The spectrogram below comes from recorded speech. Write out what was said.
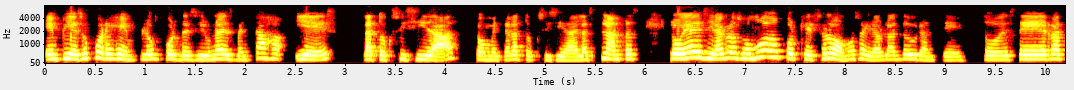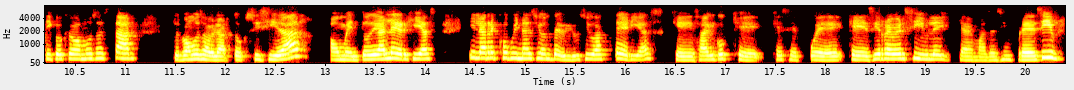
empiezo, por ejemplo, por decir una desventaja y es la toxicidad, que aumenta la toxicidad de las plantas. Lo voy a decir a grosso modo porque eso lo vamos a ir hablando durante todo este ratico que vamos a estar. Entonces vamos a hablar toxicidad, aumento de alergias y la recombinación de virus y bacterias, que es algo que, que se puede, que es irreversible y que además es impredecible.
